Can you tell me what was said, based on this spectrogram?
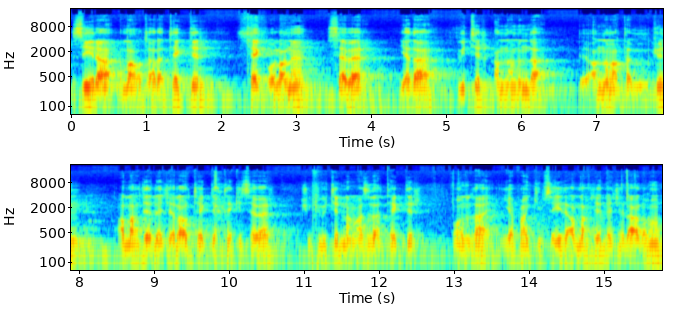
Zira Allahu Teala tektir. Tek olanı sever ya da vitir anlamında e, anlamak da mümkün. Allah Celle Celaluhu tektir teki sever. Çünkü vitir namazı da tektir onu da yapan kimseyi de Allah Celle Celaluhu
